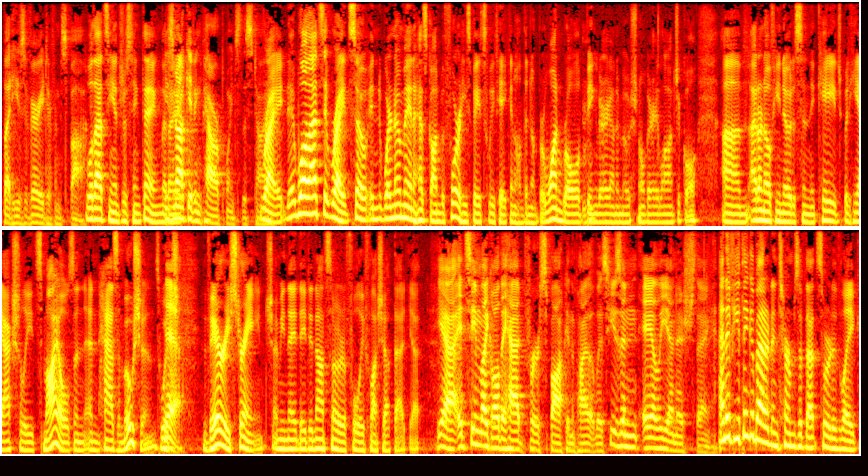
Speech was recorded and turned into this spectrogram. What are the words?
But he's a very different Spock. Well, that's the interesting thing. That he's I- not giving powerpoints this time, Right. Well, that's it. Right. So, in where No Man has gone before, he's basically taken on the number one role Mm-hmm. of being very unemotional, very logical. Um, I don't know if you notice in the cage, but he actually smiles and, and has emotions, which Yeah. very strange. I mean, they, they did not sort of fully flesh out that yet. Yeah, it seemed like all they had for Spock in the pilot was he's an alienish thing. And if you think about it in terms of that sort of like,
